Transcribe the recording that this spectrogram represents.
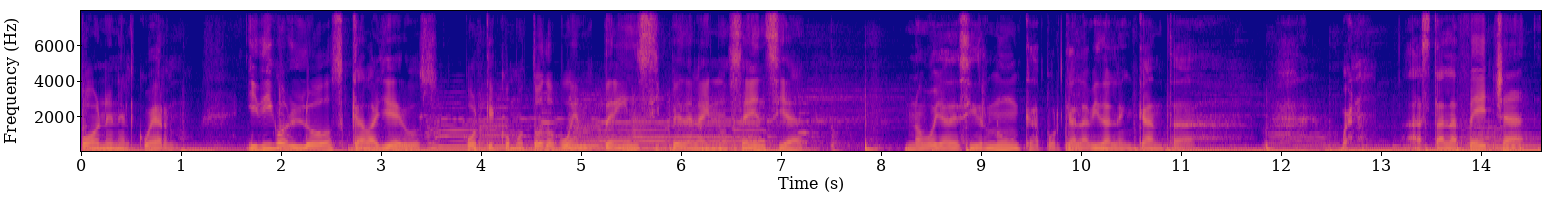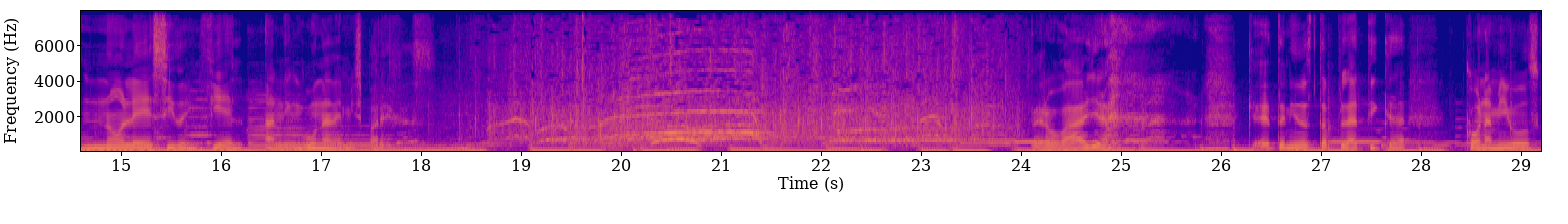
ponen el cuerno. Y digo los caballeros porque como todo buen príncipe de la inocencia, no voy a decir nunca porque a la vida le encanta... Bueno, hasta la fecha no le he sido infiel a ninguna de mis parejas. Pero vaya, que he tenido esta plática con amigos,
